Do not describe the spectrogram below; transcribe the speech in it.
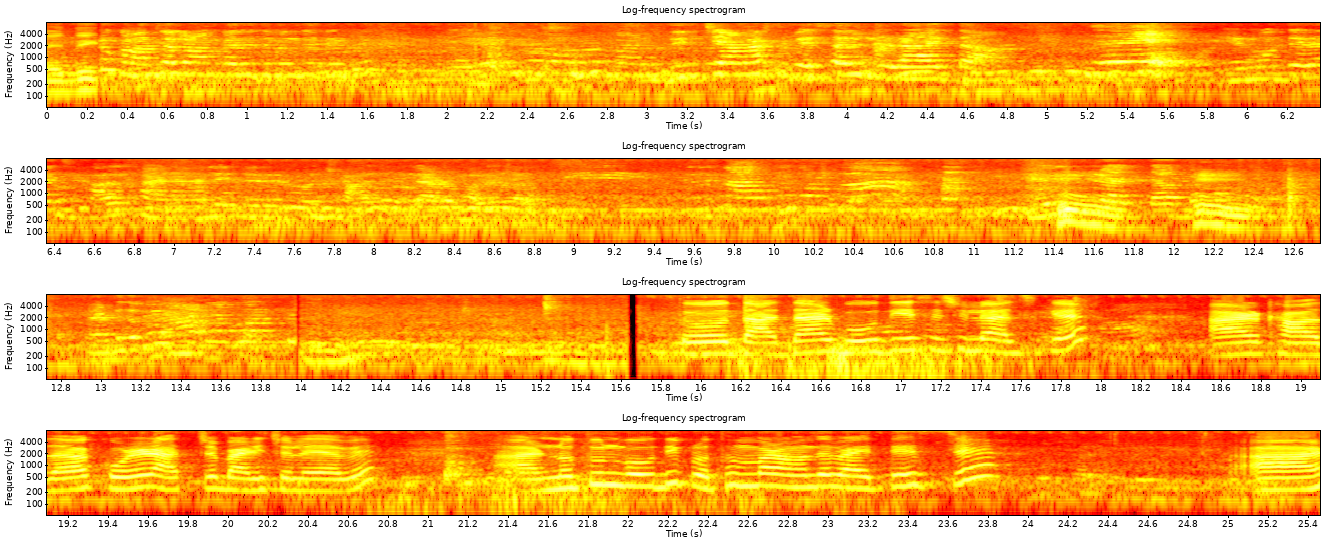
এইদিক কাঁচা লঙ্কা দিতে বলতে দেবে। দিচ্ছি আমার স্পেশাল রায়তা। এর মধ্যে এরা ঝাল খায় না নাহলে এটার ঝাল দিলে আরও ভালো লাগবে তো দাদার বৌদি এসেছিল আজকে আর খাওয়া দাওয়া করে রাত্রে বাড়ি চলে যাবে। আর নতুন বৌদি প্রথমবার আমাদের বাড়িতে এসছে। আর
